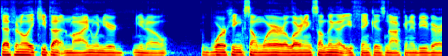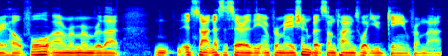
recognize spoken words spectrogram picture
definitely keep that in mind when you're, you know, working somewhere or learning something that you think is not going to be very helpful. Um, remember that it's not necessarily the information, but sometimes what you gain from that.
